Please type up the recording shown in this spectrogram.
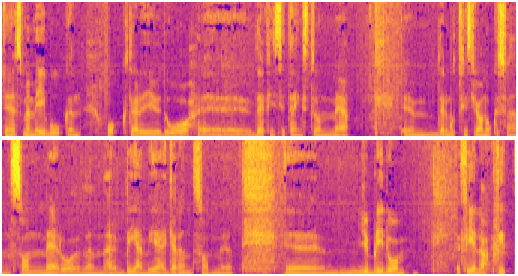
eh, som är med i boken. Och där det ju då, eh, finns inte Engström med. Eh, däremot finns Jan-Åke Svensson med då, den här BMW-ägaren som eh, eh, ju blir då felaktigt,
